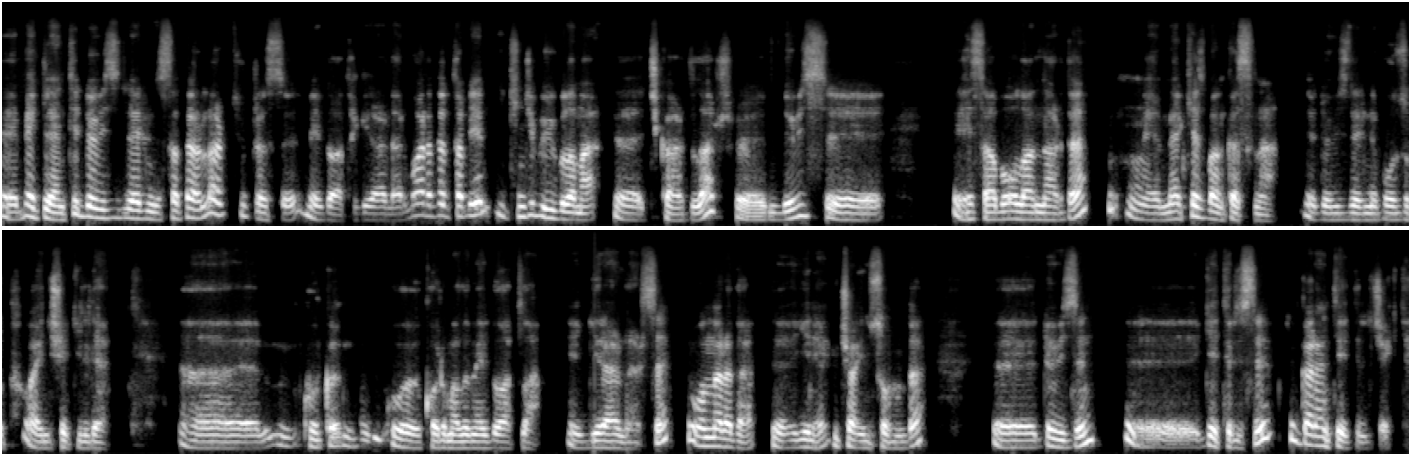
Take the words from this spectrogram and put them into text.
E, beklenti dövizlerini satarlar, Türk lirası mevduata girerler. Bu arada tabii ikinci bir uygulama e, çıkardılar. E, döviz e, hesabı olanlar da e, Merkez Bankası'na e, dövizlerini bozup aynı şekilde e, kur, korumalı mevduatla e, girerlerse onlara da e, yine 3 ayın sonunda e, dövizin e, getirisi garanti edilecekti.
